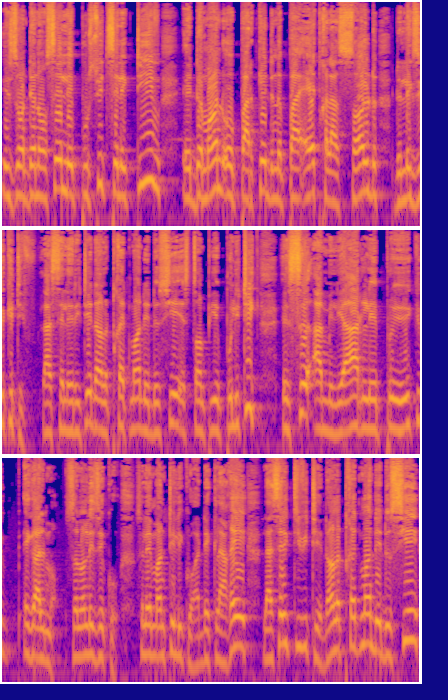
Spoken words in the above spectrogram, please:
ils ont dénoncé les poursuites sélectives et demandent au parquet de ne pas être la solde de l'exécutif. La célérité dans le traitement des dossiers estampillés politiques et ce à milliards les préoccupe également. Selon les échos, Suleiman Teliko a déclaré la sélectivité dans le traitement des dossiers,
